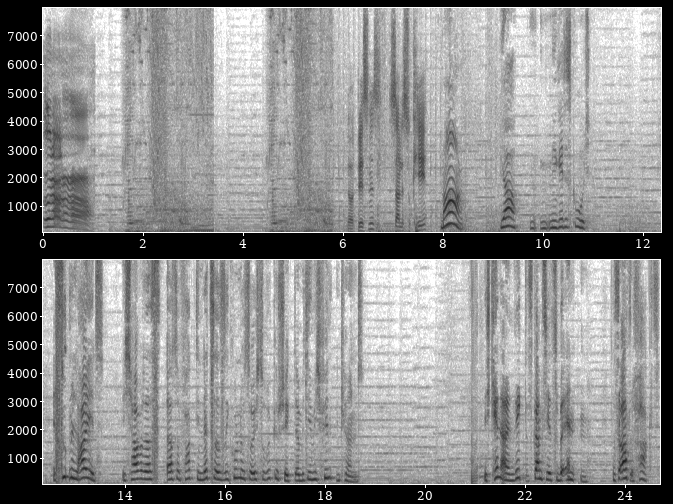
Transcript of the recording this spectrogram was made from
Uah! Lord Business, ist alles okay? Mark! Ja, mir geht es gut. Es tut mir leid. Ich habe das Artefakt in letzter Sekunde zu euch zurückgeschickt, damit ihr mich finden könnt. Ich kenne einen Weg, das Ganze hier zu beenden. Das Artefakt.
